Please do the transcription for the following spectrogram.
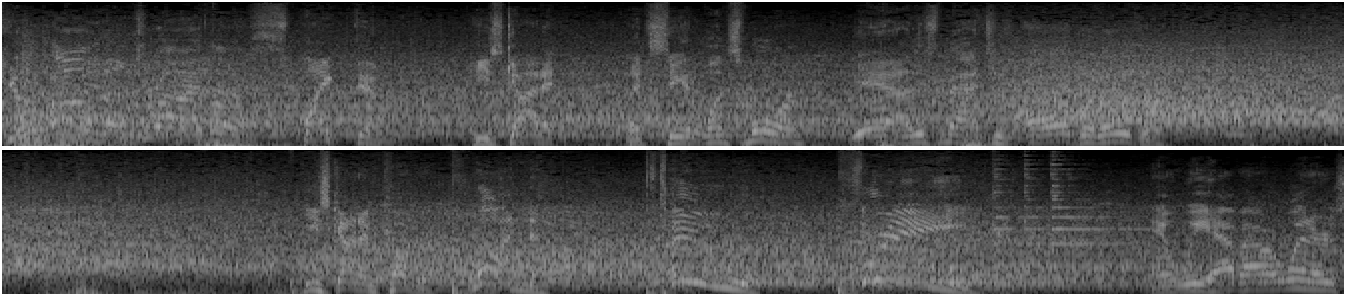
God! Elbow driver! Spiked him. He's got it. Let's see it once more. Yeah, this match is all but over. He's got him covered. One, two, three. And we have our winners.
